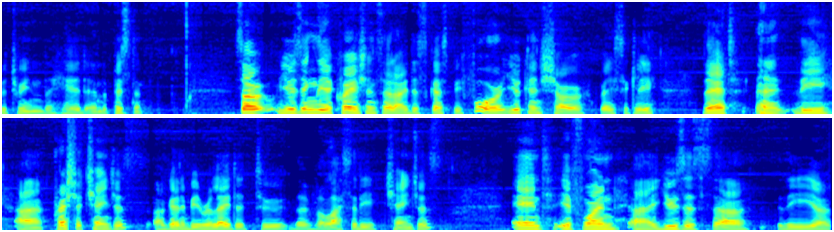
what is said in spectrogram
between the head and the piston. So using the equations that I discussed before, you can show basically that the uh, pressure changes are going to be related to the velocity changes. And if one uh, uses uh, the uh,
